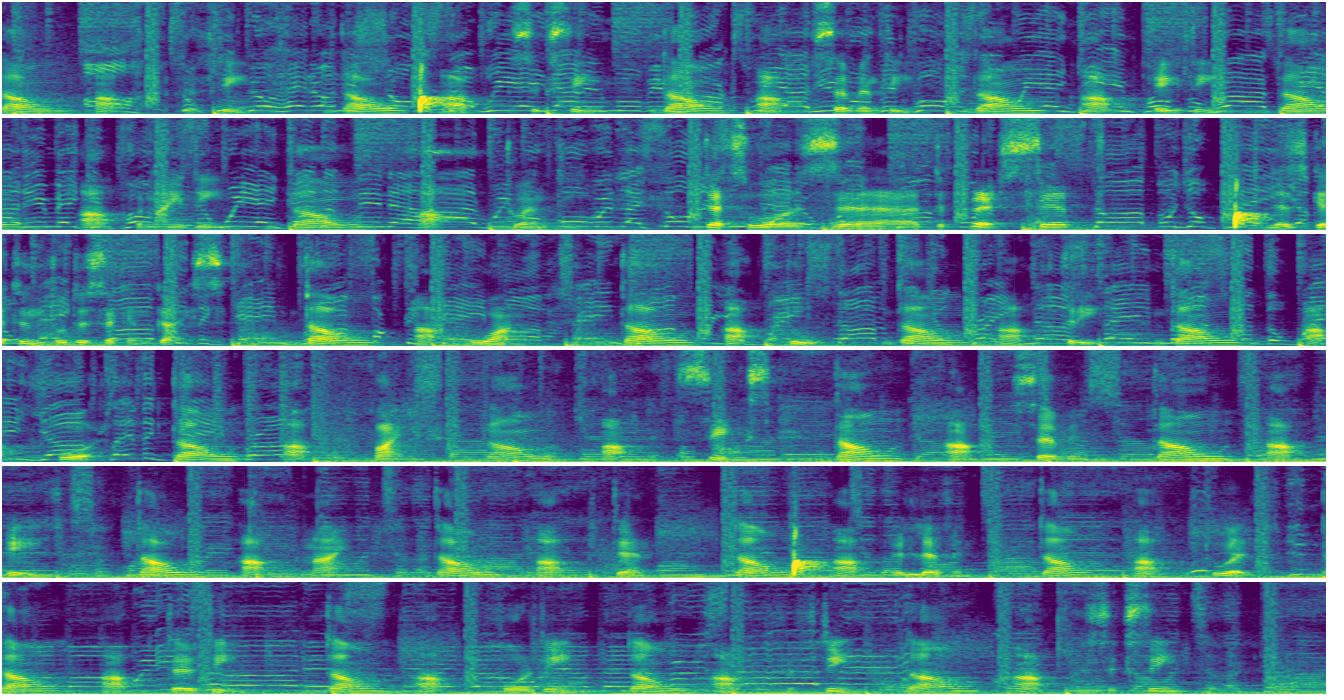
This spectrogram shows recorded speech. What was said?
down up 15 down up 16 down up 17 down up 18 down up 19 down up 20 that was uh, the first set let's get into the second guys down up 1 down up 2 down up 3 down up 4 down up 5 down up 6 down up 7 down up 8 down up 9 down up 10 down up 11 down up 12 down up 13 down up 14 down up 15 down up 16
